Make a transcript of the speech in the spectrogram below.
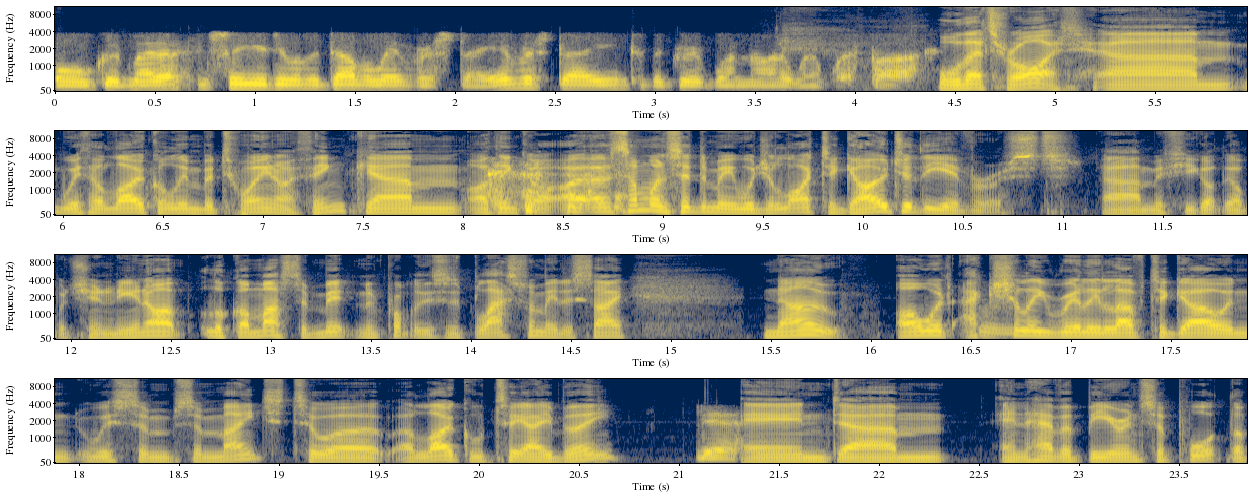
All good, mate. I can see you doing the double Everest Day. Everest Day into the Group One night at Wentworth Park. Well, that's right. Um, with a local in between, I think. Um, I think I, someone said to me, "Would you like to go to the Everest um, if you got the opportunity?" And I look, I must admit, and probably this is blasphemy to say, no. I would hmm. actually really love to go and with some some mates to a, a local TAB. Yeah. And um, and have a beer and support the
